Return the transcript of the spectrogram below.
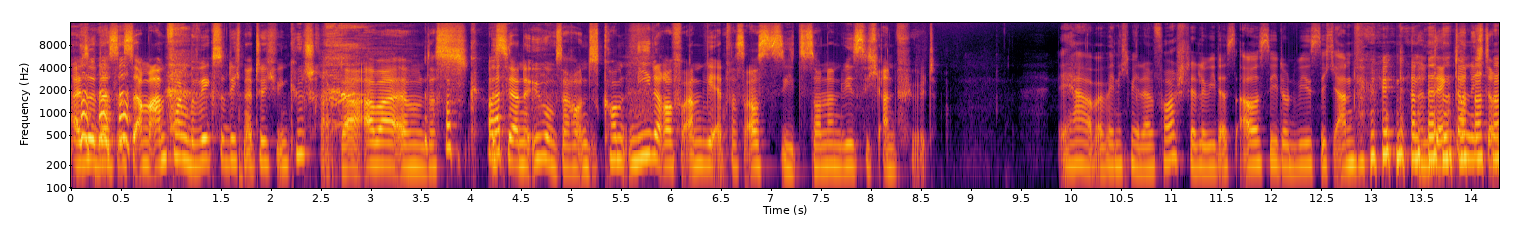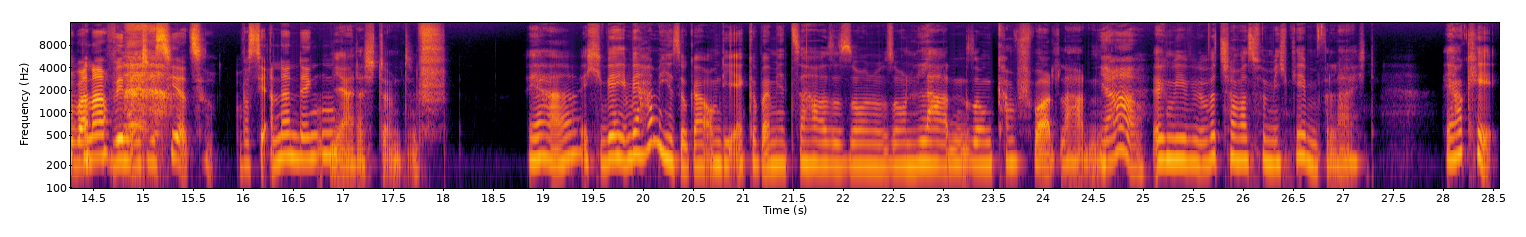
Also das ist am Anfang bewegst du dich natürlich wie ein Kühlschrank da, aber ähm, das oh ist ja eine Übungssache und es kommt nie darauf an, wie etwas aussieht, sondern wie es sich anfühlt. Ja, aber wenn ich mir dann vorstelle, wie das aussieht und wie es sich anfühlt, dann, dann denk doch nicht darüber nach, wen interessiert, was die anderen denken. Ja, das stimmt. Pff. Ja, ich, wir, wir haben hier sogar um die Ecke bei mir zu Hause so, so einen Laden, so einen Kampfsportladen. Ja. Irgendwie wird es schon was für mich geben, vielleicht. Ja, okay.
